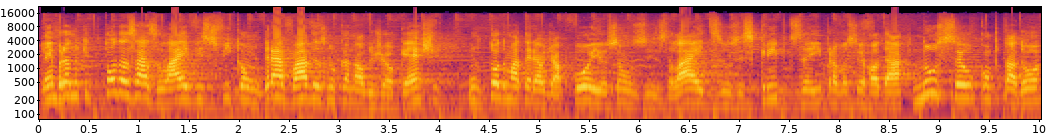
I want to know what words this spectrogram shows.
Lembrando que todas as lives ficam gravadas no canal do Geocache, com todo o material de apoio, são os slides, os scripts aí para você rodar no seu computador.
